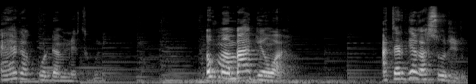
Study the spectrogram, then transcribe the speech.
a y'a ka ko daminɛ tuguni o tuma n b'a gɛn wa a terikɛ ka so de don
